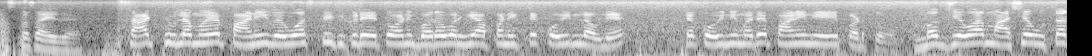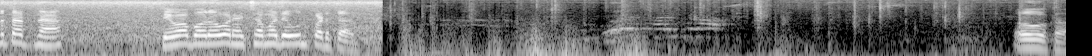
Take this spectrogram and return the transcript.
मस्त साईज आहे. साठ ठेवल्यामुळे पाणी व्यवस्थित इकडे येतो आणि बरोबर ही आपण इथे कोईन लावली आहे. त्या कोयनीमध्ये पाणी पडतो. मग जेव्हा मासे उतरतात ना तेव्हा बरोबर ह्याच्यामध्ये येऊन पडतात. हो का?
